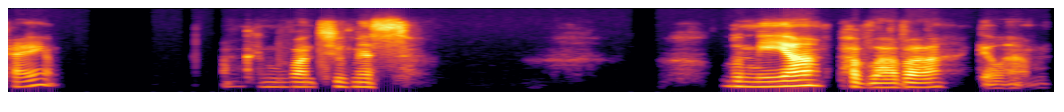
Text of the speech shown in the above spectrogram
Okay. I'm going to move on to Miss Lumia Pavlova Gilham.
